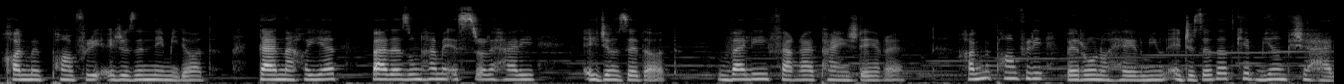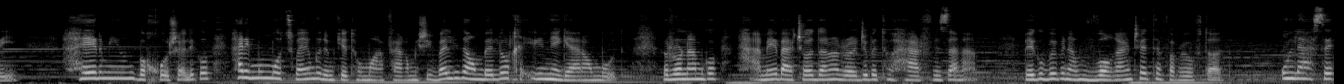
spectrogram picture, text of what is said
خانم پامفری اجازه نمی‌داد. در نهایت بعد از اون همه اصرار هری اجازه داد. ولی فقط پنج دقیقه. خانم پامفری به رون و هرمیون اجازه داد که بیان پیش هری. هرمیون با خوشحالی گفت هریمون مطمئن بودیم که تو موفق میشی ولی دامبلور خیلی نگران بود. رونم گفت همه بچه ها دارن راجع به تو حرف می‌زنم بگو ببینم واقعا چه اتفاقی افتاد. اون لحظه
